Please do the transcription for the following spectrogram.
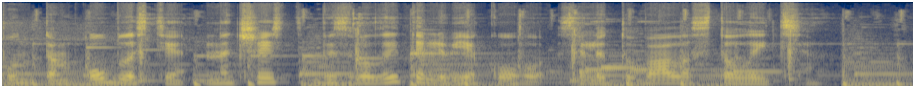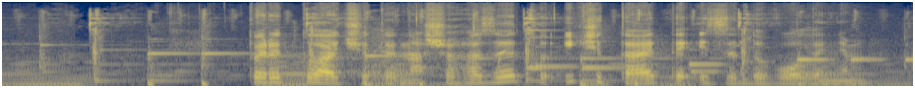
пунктом області, на честь визволителів якого салютувала столиця. Передплачуйте нашу газету і читайте із задоволенням.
